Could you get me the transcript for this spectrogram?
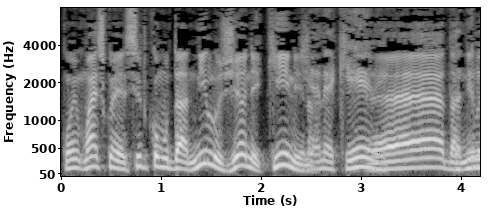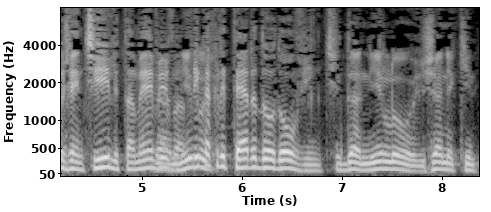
co- mais conhecido como Danilo Giannichini. né? Giannichini, É, Danilo Danilo, Gentili também? Danilo- Fica a critério do, do ouvinte. Danilo Giannichini.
